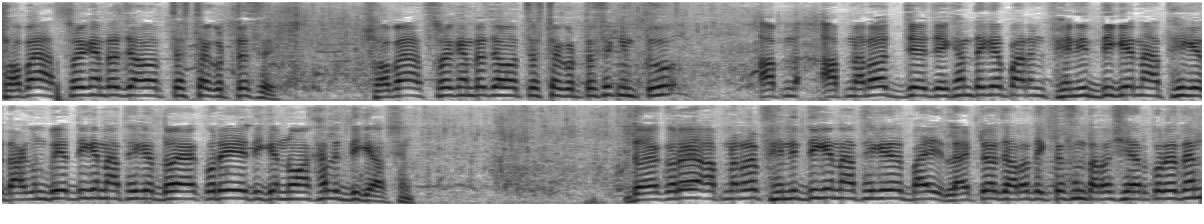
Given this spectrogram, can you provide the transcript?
সবাই আশ্রয় কেন্দ্রে যাওয়ার চেষ্টা করতেছে। সবাই আশ্রয় কেন্দ্রে যাওয়ার চেষ্টা করতেছে, কিন্তু আপনা- আপনারা যে যেখান থেকে পারেন, ফেনীর দিকে না থেকে দাগনবিয়ের দিকে না থেকে দয়া করে এদিকে নোয়াখালীর দিকে আসেন। দয়া করে আপনারা ফেনীর দিকে না থেকে ভাই লাইভটা যারা দেখতেছেন, তারা শেয়ার করে দেন।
